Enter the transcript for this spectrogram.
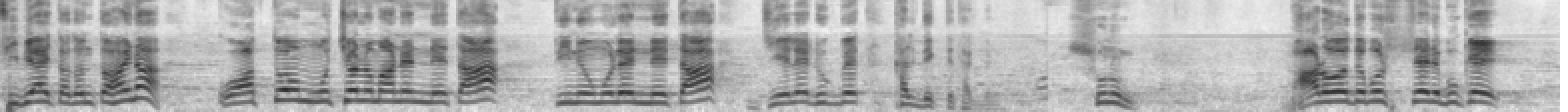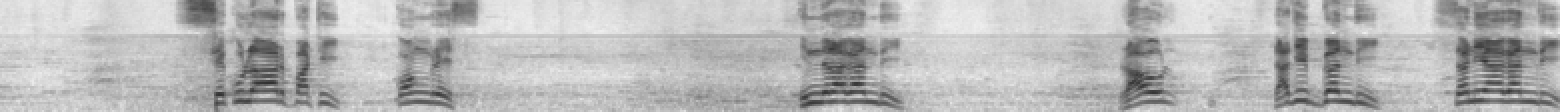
সিবিআই তদন্ত হয় না, কত মুসলমানের নেতা, তৃণমূলের নেতা জেলে ঢুকবে, খালি দেখতে থাকবেন। শুনুন, ভারতবর্ষের বুকে সেকুলার পার্টি, কংগ্রেস, ইন্দিরা গান্ধী রাহুল, রাজীব গান্ধী, সোনিয়া গান্ধী,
